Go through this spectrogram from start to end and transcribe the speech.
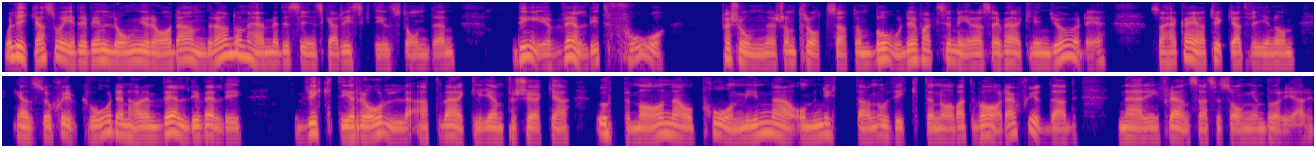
Och likaså är det vid en lång rad andra av de här medicinska risktillstånden. Det är väldigt få personer som trots att de borde vaccinera sig verkligen gör det. Så här kan jag tycka att vi inom hälso och sjukvården har en väldigt, väldigt viktig roll att verkligen försöka uppmana och påminna om nyttan och vikten av att vara skyddad när influensasäsongen börjar.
